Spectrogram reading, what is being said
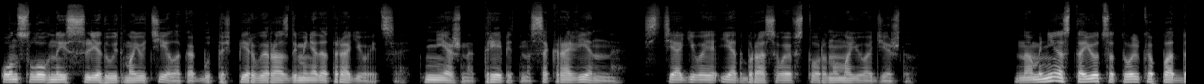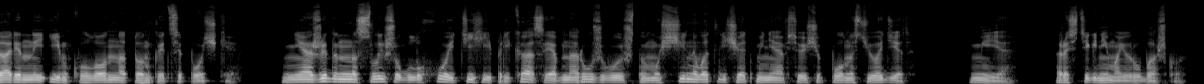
Он словно исследует мое тело, как будто в первый раз до меня дотрагивается, нежно, трепетно, сокровенно, стягивая и отбрасывая в сторону мою одежду. На мне остается только подаренный им кулон на тонкой цепочке. Неожиданно слышу глухой тихий приказ и обнаруживаю, что мужчина, в отличие от меня, все еще полностью одет. «Мия, расстегни мою рубашку».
